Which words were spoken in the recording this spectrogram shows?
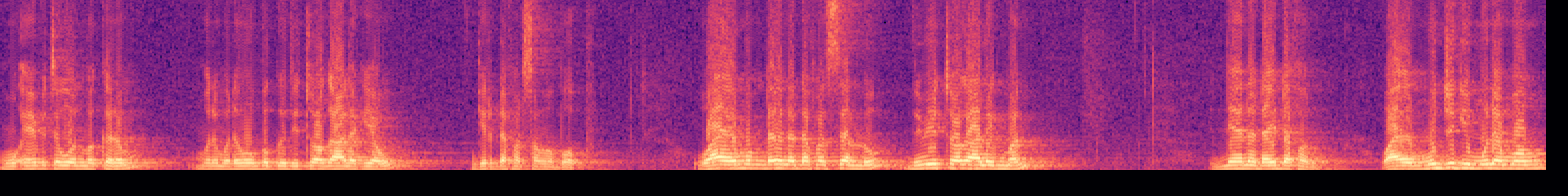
mu invité woon ma këram mu ne ma dama bëgg di toogaale ak yow ngir defar sama bopp waaye moom day na dafa seetlu ni muy toogaale ak man nee na day defaru waaye mujj gi mu ne moom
